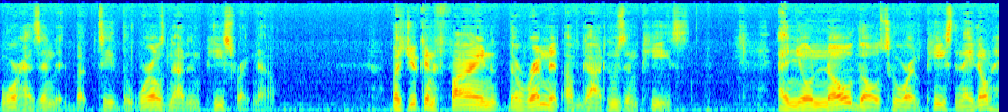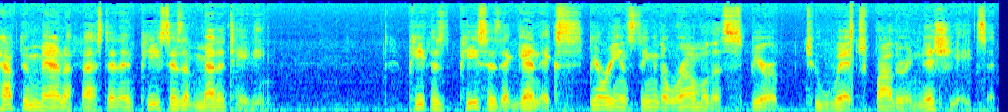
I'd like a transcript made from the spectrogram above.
war has ended. But see, the world's not in peace right now. But you can find the remnant of God who's in peace. And you'll know those who are in peace, and they don't have to manifest it. And peace isn't meditating. Peace is, peace is again experiencing the realm of the Spirit to which Father initiates it.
